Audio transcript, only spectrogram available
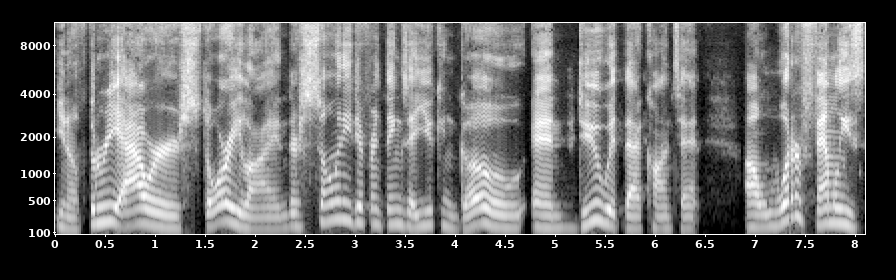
you know three hour storyline there's so many different things that you can go and do with that content uh, what are families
